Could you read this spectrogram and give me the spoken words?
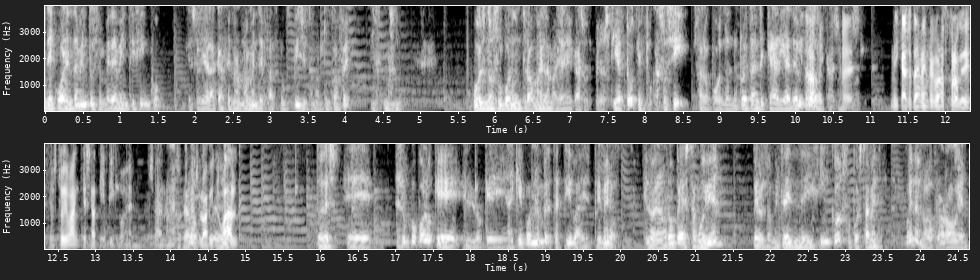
de 40 minutos en vez de 25, que sería la que hace normalmente para hacer un piso y tomarte un café, pues no supone un trauma en la mayoría de casos. Pero es cierto que en tu caso sí, o sea, lo puedo entender perfectamente que a día de hoy. No, mi caso mi caso también reconozco lo que dices tú, Iván, que es atípico, ¿eh? O sea, no es, lo habitual. Entonces, eh, es un poco lo que, lo que hay que poner en perspectiva. Es primero, lo de la Europea está muy bien, pero el 2035 supuestamente, bueno, no lo prorroguen,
